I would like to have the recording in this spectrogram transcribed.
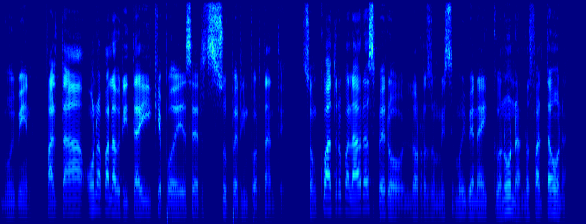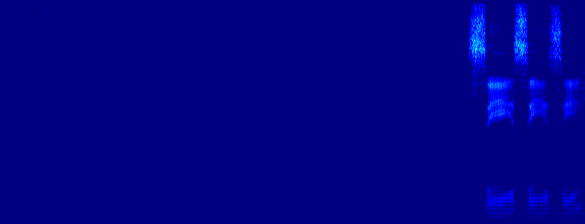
Muy bien, falta una palabrita ahí que puede ser súper importante. Son cuatro palabras, pero lo resumiste muy bien ahí con una, nos falta una. Sí, sí, sí,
